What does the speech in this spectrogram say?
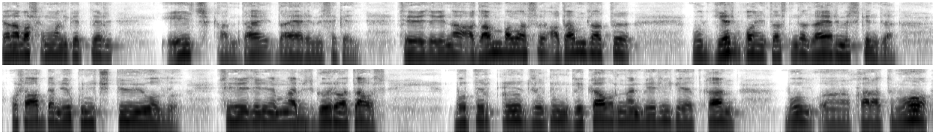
жана башка мамлекеттер эч кандай даяр эмес экен. Себеби дегенде адам баласы адам заты бул жер планетасында даяр эмес экен да ошол абдан өкүнүчтүү болду. Себеби дегенде мына биз көрүп атабыз. Былтыркы жылдын декабрынан бери келаткан бул э, кара тумоо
